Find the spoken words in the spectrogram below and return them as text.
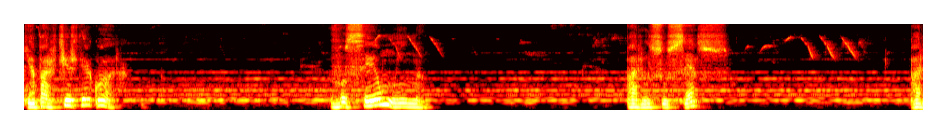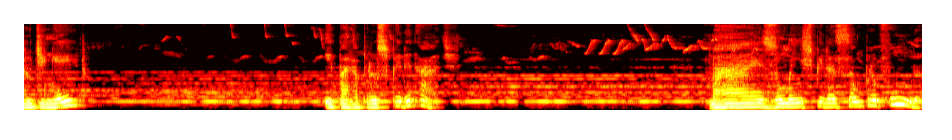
que a partir de agora você é um imã para o sucesso, para o dinheiro, e para a prosperidade. Mais uma inspiração profunda.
